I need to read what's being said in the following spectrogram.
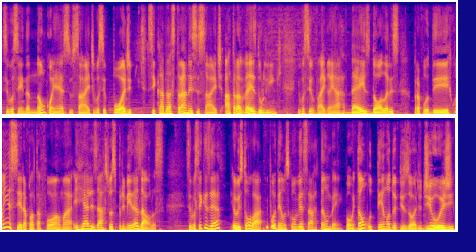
Se você ainda não conhece o site, você pode se cadastrar nesse site através do link e você vai ganhar 10 dólares para poder conhecer a plataforma e realizar suas primeiras aulas. Se você quiser, eu estou lá e podemos conversar também. Bom, então o tema do episódio de hoje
